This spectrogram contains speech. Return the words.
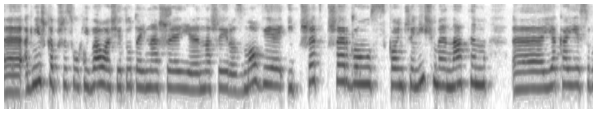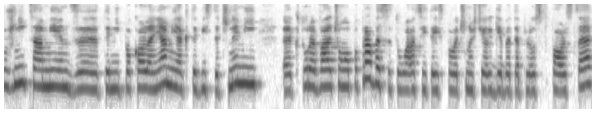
E, Agnieszka przysłuchiwała się tutaj naszej, naszej rozmowie i przed przerwą skończyliśmy na tym, e, jaka jest różnica między tymi pokoleniami aktywistycznymi, które walczą o poprawę sytuacji tej społeczności LGBT w Polsce.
